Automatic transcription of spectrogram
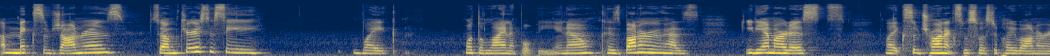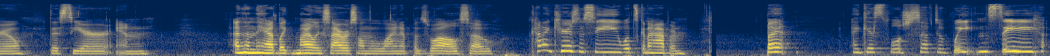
a mix of genres. So I'm curious to see like what the lineup will be, you know? Because Bonnaroo has EDM artists. Like Subtronics was supposed to play Bonnaroo this year, and and then they had like Miley Cyrus on the lineup as well. So kind of curious to see what's gonna happen. But I guess we'll just have to wait and see.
